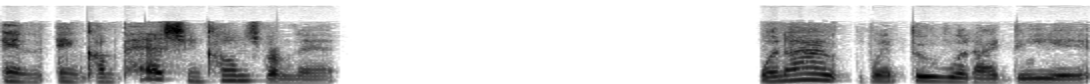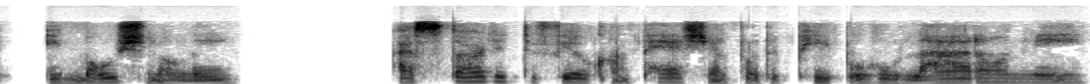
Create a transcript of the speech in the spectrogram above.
And, and compassion comes from that. When I went through what I did emotionally, I started to feel compassion for the people who lied on me,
